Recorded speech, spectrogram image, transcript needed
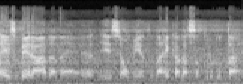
é esperada né, esse aumento na arrecadação tributária.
